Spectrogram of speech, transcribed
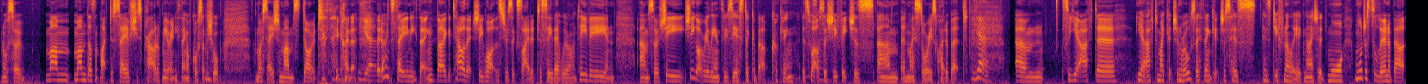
and also mum mum doesn't like to say if she's proud of me or anything. Of course, I'm sure most Asian mums don't. they kind of Yeah. they don't say anything. But I could tell that she was. She was excited to see that we were on TV, and um, so she she got really enthusiastic about cooking as well. So she features um, in my stories quite a bit. Yeah. Um, so yeah, after yeah after my kitchen rules, I think it just has has definitely ignited more more just to learn about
